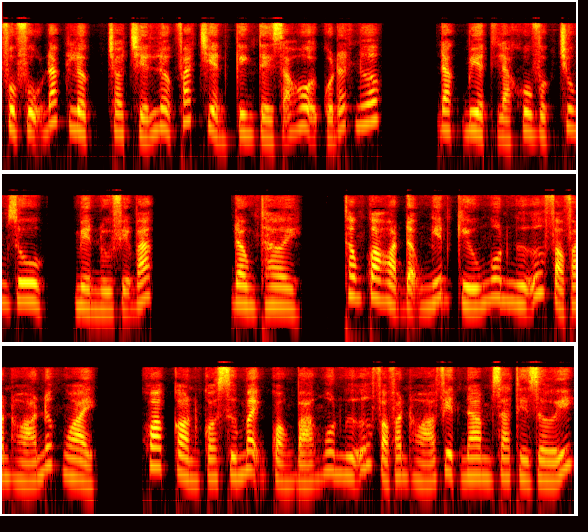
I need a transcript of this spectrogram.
phục vụ đắc lực cho chiến lược phát triển kinh tế xã hội của đất nước, đặc biệt là khu vực Trung Du, miền núi phía Bắc. Đồng thời, thông qua hoạt động nghiên cứu ngôn ngữ và văn hóa nước ngoài, khoa còn có sứ mệnh quảng bá ngôn ngữ và văn hóa Việt Nam ra thế giới,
